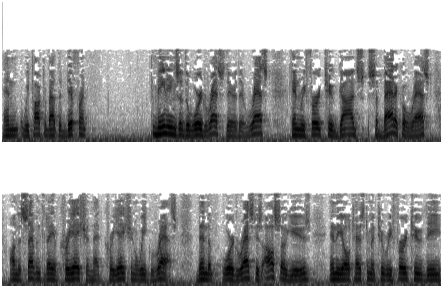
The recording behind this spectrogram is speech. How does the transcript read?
And we talked about the different meanings of the word rest there. That rest can refer to God's sabbatical rest on the seventh day of creation, that creation week rest. Then the word rest is also used in the Old Testament to refer to the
